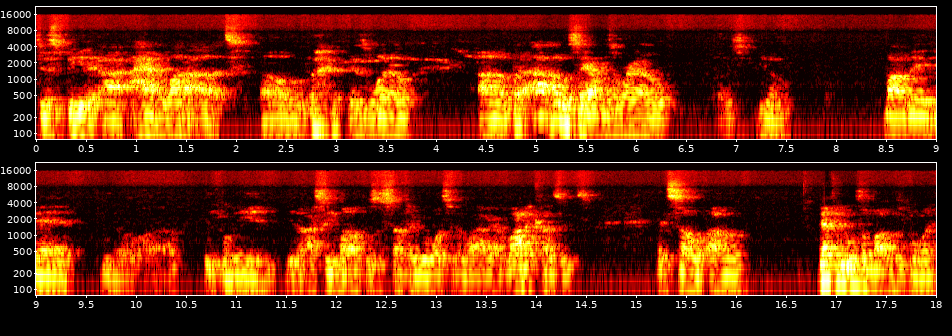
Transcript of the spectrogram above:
just being, I, I have a lot of aunts um, as well. Uh, but I, I would say I was around, you know, mom and dad, you know, uh, equally. And, you know, I see my uncles and stuff every once in a while. I got a lot of cousins. And so um, definitely was a mama's boy.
